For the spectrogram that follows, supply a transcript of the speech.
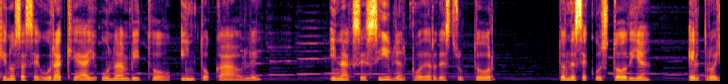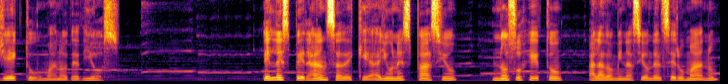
que nos asegura que hay un ámbito intocable, inaccesible al poder destructor, donde se custodia el proyecto humano de Dios. Es la esperanza de que hay un espacio no sujeto a la dominación del ser humano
